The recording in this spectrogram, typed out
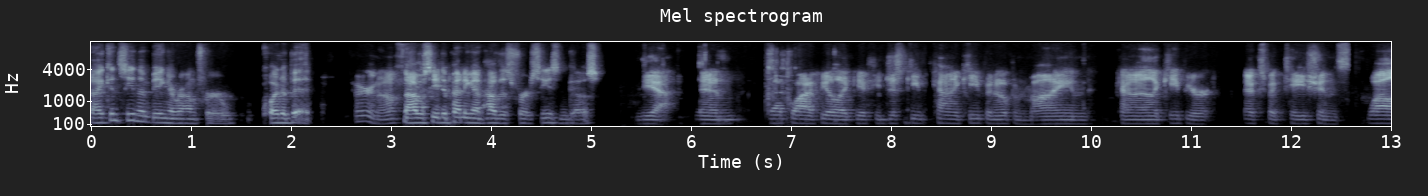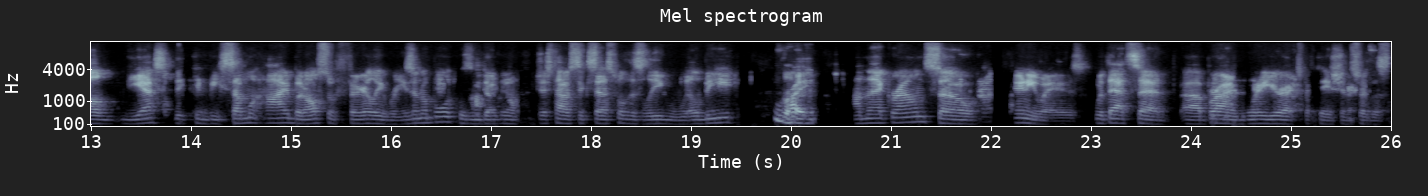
I can see them being around for quite a bit. Fair enough. Obviously, depending on how this first season goes. Yeah, and that's why I feel like if you just keep kind of keep an open mind, kind of like keep your expectations. While yes, they can be somewhat high, but also fairly reasonable because you don't know just how successful this league will be Right. On that ground. So, anyways, with that said, uh, Brian, what are your expectations for this?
